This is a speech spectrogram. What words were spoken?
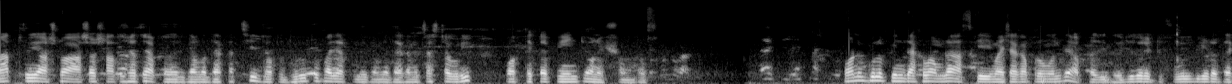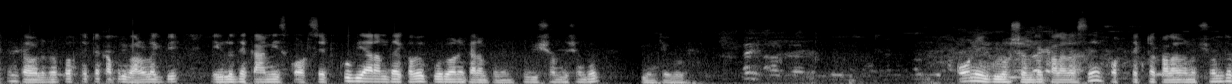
মাত্রই আসলো, আসার সাথে সাথে আপনাদেরকে আমরা দেখাচ্ছি। যত দ্রুত পারি আপনাদেরকে আমরা দেখানোর চেষ্টা করি। প্রত্যেকটা প্রিন্টই অনেক সুন্দর। অনেকগুলো প্রিন্ট দেখাবো আমরা আজকে এই মাইশা কাপড়ের মধ্যে। আপনারা যদি ধৈর্য ধরে একটু ফুল ভিডিওটা দেখেন, তাহলে আপনার প্রত্যেকটা কাপড়ই ভালো লাগবে। এগুলোতে কামিজ কট সেট খুবই আরামদায়ক হবে, পুরো অনেক আরাম পাবেন। খুবই সুন্দর সুন্দর। প্রিন্ট এগুলো অনেকগুলো সুন্দর কালার আছে, প্রত্যেকটা কালার অনেক সুন্দর,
